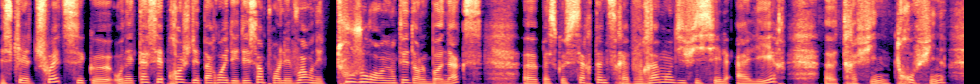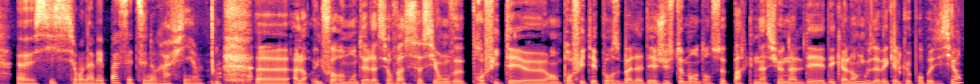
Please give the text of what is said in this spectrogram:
Et ce qui est chouette, c'est qu'on est assez proche des parois et des dessins pour les voir. On est toujours orienté dans le bon axe euh, parce que certaines seraient vraiment difficiles à lire, euh, très fines, trop fines, si, on n'avait pas cette scénographie. Hein. alors, une fois remonté à la surface, si on veut profiter, en profiter pour se balader justement dans ce parc national des, des Vous avez quelques propositions?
